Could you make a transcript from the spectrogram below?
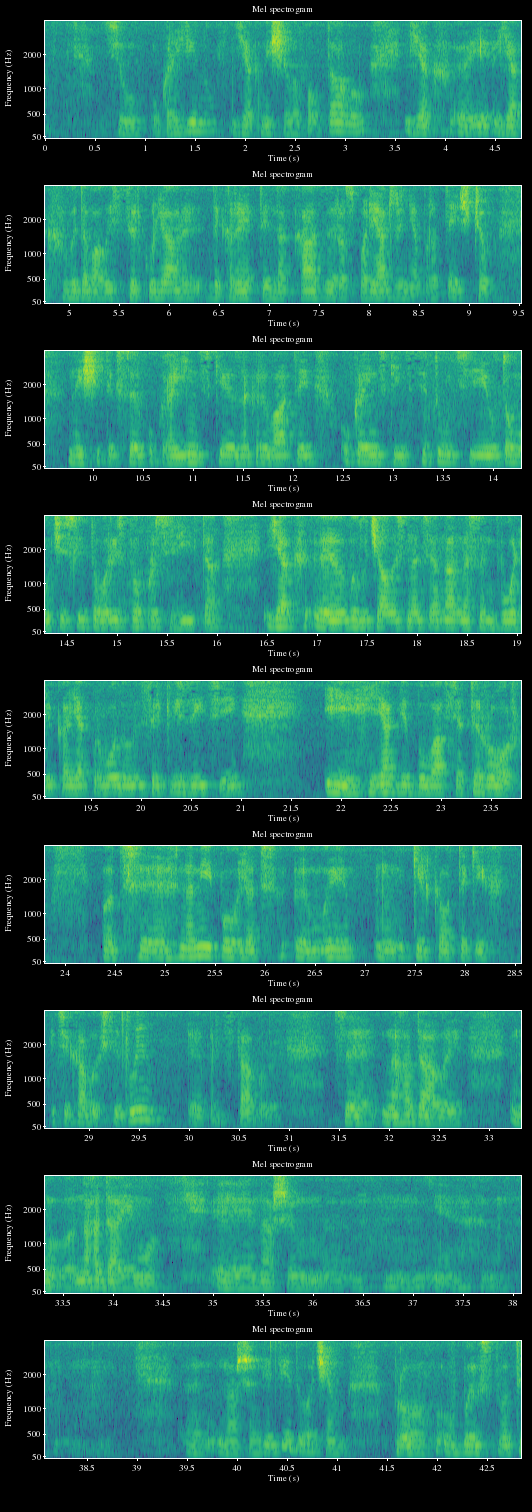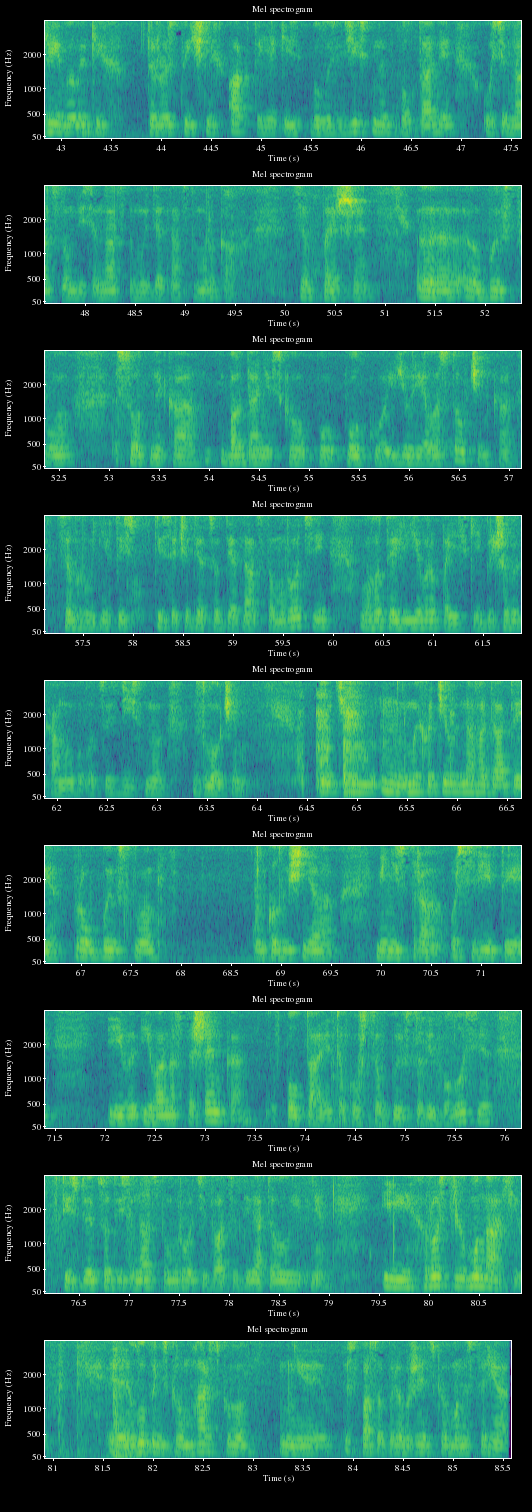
цю Україну, як нищила Полтаву, як, е, як видавались циркуляри, декрети, накази, розпорядження про те, щоб нищити все українське, закривати українські інституції, у тому числі товариство просвіта, як е, вилучалась національна символіка, як проводились реквізиції і як відбувався терор. От, е, на мій погляд, е, ми кілька от таких цікавих світлин е, представили. Це нагадали, ну, нагадаємо нашим, нашим відвідувачам про вбивство три великих терористичних акти, які були здійснені в Полтаві у 17, 18 і 19 роках. Це вперше е, вбивство сотника Богданівського полку Юрія Ластовченка. Це в грудні 1919 році в готелі Європейський більшовиками було це здійснено злочин. Потім ми хотіли нагадати про вбивство колишнього міністра освіти Івана Сташенка в Полтаві. Також це вбивство відбулося в 1918 році, 29 липня. І розстріл монахів е, Лубенського Мгарського е, Спасо-Преображенського монастиря.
